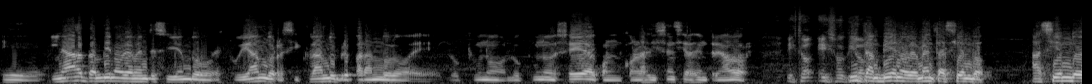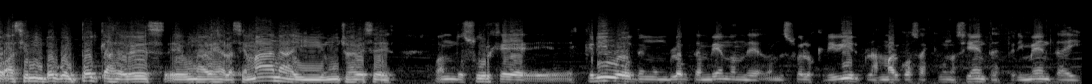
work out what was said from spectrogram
y nada, también obviamente siguiendo estudiando, reciclando y preparando lo, que, uno, lo que uno desea con, con las licencias de entrenador y también obviamente haciendo haciendo haciendo un poco el podcast de vez eh, una vez a la semana y muchas veces cuando surge eh, escribo tengo un blog también donde donde suelo escribir plasmar cosas que uno siente experimenta y,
